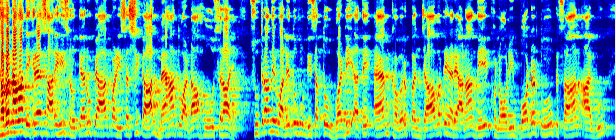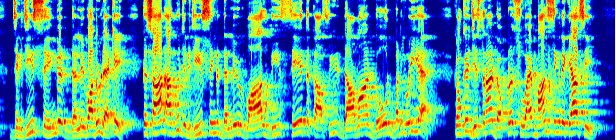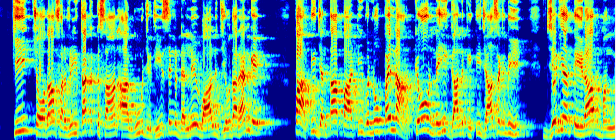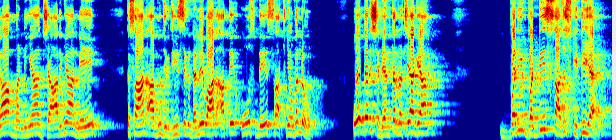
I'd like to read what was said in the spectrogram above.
ਖਬਰਨਾਮਾ ਦੇਖ ਰਹੇ ਸਾਰੇ ਹੀ ਸਰੋਤਿਆਂ ਨੂੰ ਪਿਆਰ ਭਰੀ ਸਤਿ ਸ੍ਰੀ ਅਕਾਲ। ਮੈਂ ਹਾਂ ਤੁਹਾਡਾ ਹੋਸ ਰਾਜ। ਸੂਤਰਾਂ ਦੇ ਹਵਾਲੇ ਤੋਂ ਹੁੰਦੀ ਸਭ ਤੋਂ ਵੱਡੀ ਅਤੇ ਅਹਿਮ ਖਬਰ ਪੰਜਾਬ ਅਤੇ ਹਰਿਆਣਾ ਦੇ ਖਨੌਰੀ ਬਾਰਡਰ ਤੋਂ ਕਿਸਾਨ ਆਗੂ ਜਗਜੀਤ ਸਿੰਘ ਡੱਲੇਵਾਲ ਨੂੰ ਲੈ ਕੇ। ਕਿਸਾਨ ਆਗੂ ਜਗਜੀਤ ਸਿੰਘ ਡੱਲੇਵਾਲ ਦੀ ਸਿਹਤ ਕਾਫੀ ਡਾਵਾਂਡੋਲ ਬਣੀ ਹੋਈ ਹੈ। ਕਿਉਂਕਿ ਜਿਸ ਤਰ੍ਹਾਂ ਡਾਕਟਰ ਸੁਆਇਮਾਨ ਸਿੰਘ ਨੇ ਕਿਹਾ ਸੀ ਕੀ 14 ਫਰਵਰੀ ਤੱਕ ਕਿਸਾਨ ਆਗੂ ਜਗਜੀਤ ਸਿੰਘ ਡੱਲੇਵਾਲ ਜਿਉਂਦਾ ਰਹਿਣਗੇ? ਭਾਰਤੀ ਜਨਤਾ ਪਾਰਟੀ ਵੱਲੋਂ ਪਹਿਲਾਂ ਕਿਉਂ ਨਹੀਂ ਗੱਲ ਕੀਤੀ ਜਾ ਸਕਦੀ? ਜਿਹੜੀਆਂ 13 ਮੰਗਾਂ ਮੰਨੀਆਂ ਜਾ ਰਹੀਆਂ ਨੇ ਕਿਸਾਨ ਆਗੂ ਜਗਜੀਤ ਸਿੰਘ ਡੱਲੇਵਾਲ ਅਤੇ ਉਸ ਦੇ ਸਾਥੀਆਂ ਵੱਲੋਂ। ਉਧਰ ਛਡਿਅੰਤਰ ਰਚਿਆ ਗਿਆ। ਬੜੀ ਵੱਡੀ ਸਾਜ਼ਿਸ਼ ਕੀਤੀ ਹੈ।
